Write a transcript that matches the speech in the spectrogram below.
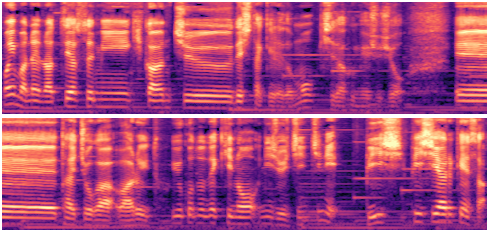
まあ、今ね、夏休み期間中でしたけれども、岸田文雄首相、えー、体調が悪いということで、昨日21日に PCR 検査、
